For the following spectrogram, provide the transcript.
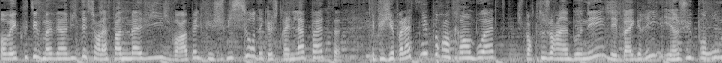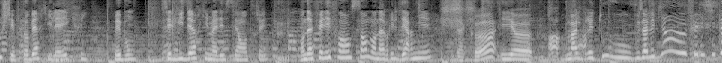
Oh bah écoutez, vous m'avez invité sur la fin de ma vie. Je vous rappelle que je suis sourde et que je traîne la patte. Et puis j'ai pas la tenue pour rentrer en boîte. Je porte toujours un bonnet, des bas gris et un jupon rouge. C'est Flaubert qui l'a écrit. Mais bon, c'est le videur qui m'a laissé entrer. On a fait les fois ensemble en avril dernier. D'accord. Et euh, malgré tout, vous, vous allez bien, euh, Félicité?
